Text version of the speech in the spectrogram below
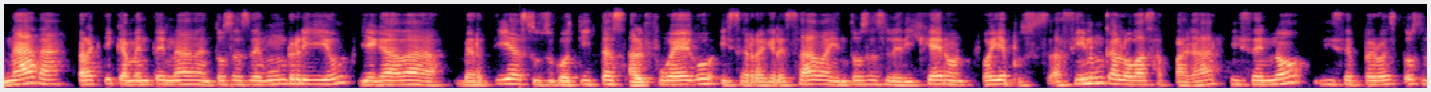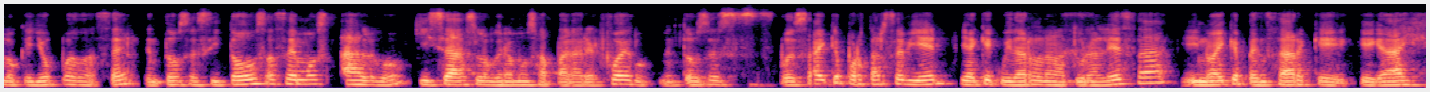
Nada, prácticamente nada. Entonces de un río llegaba, vertía sus gotitas al fuego y se regresaba y entonces le dijeron, oye, pues así nunca lo vas a pagar. Dice, no, dice, pero esto es lo que yo puedo hacer. Entonces si todos hacemos algo, quizás logremos apagar el fuego. Entonces, pues hay que portarse bien y hay que cuidar la naturaleza y no hay que pensar que, que ay,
